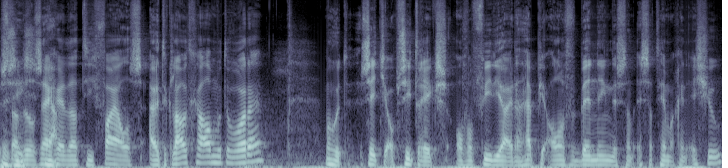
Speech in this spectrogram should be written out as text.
Dus dat wil zeggen ja. dat die files uit de cloud gehaald moeten worden. Maar goed, zit je op Citrix of op VDI, dan heb je al een verbinding, dus dan is dat helemaal geen issue.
